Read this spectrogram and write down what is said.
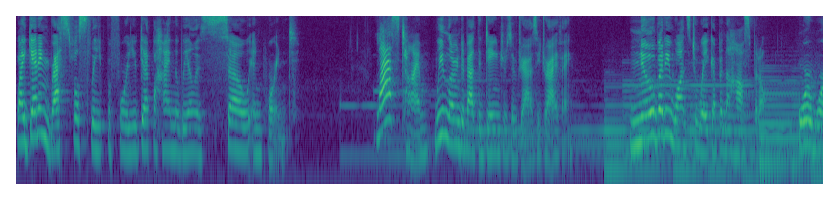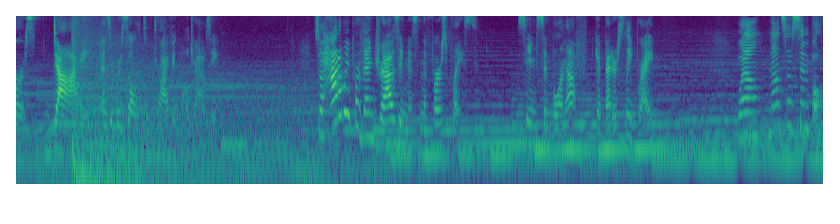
why getting restful sleep before you get behind the wheel is so important. Last time, we learned about the dangers of drowsy driving. Nobody wants to wake up in the hospital, or worse, die as a result of driving while drowsy. So how do we prevent drowsiness in the first place? Seems simple enough, get better sleep, right? Well, not so simple,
